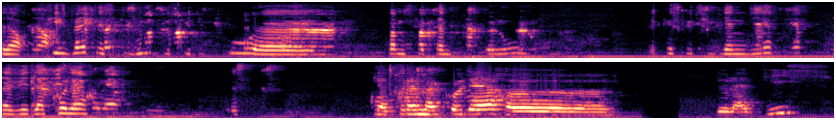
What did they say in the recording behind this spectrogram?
Alors, Sylvette, excuse-moi, parce que du coup, euh, comme c'est un petit peu long, qu'est-ce que tu viens de dire? Il y avait de la colère. Qu'après ma colère euh, de la vie,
